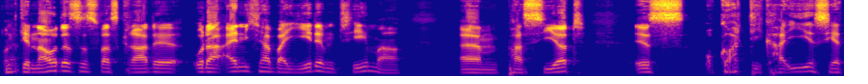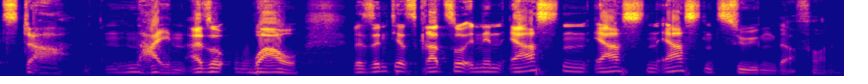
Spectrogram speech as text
Und Ja. genau das ist, was gerade, oder eigentlich ja bei jedem Thema ähm, passiert, ist, oh Gott, die KI ist jetzt da. Nein, also wow. Wir sind jetzt gerade so in den ersten, ersten, ersten Zügen davon.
